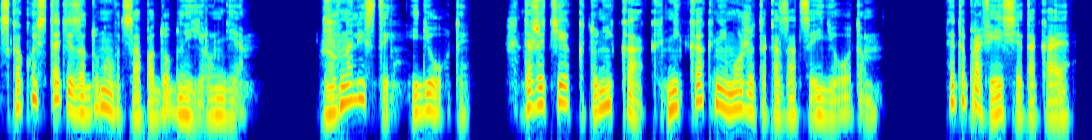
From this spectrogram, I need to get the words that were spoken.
С какой стати задумываться о подобной ерунде? Журналисты — идиоты. Даже те, кто никак, никак не может оказаться идиотом. Это профессия такая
